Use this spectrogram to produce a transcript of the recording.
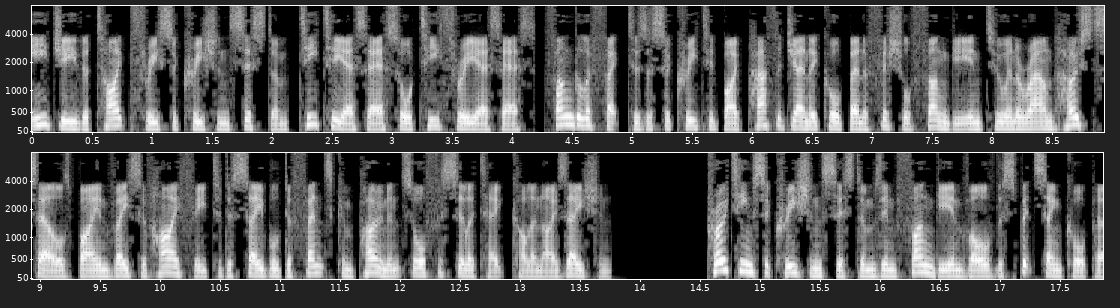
e.g. the type 3 secretion system TTSS or T3SS. Fungal effectors are secreted by pathogenic or beneficial fungi into and around host cells by invasive hyphae to disable defense components or facilitate colonization. Protein secretion systems in fungi involve the Spitzenkorper.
